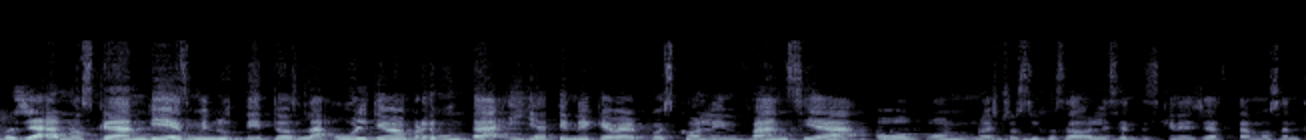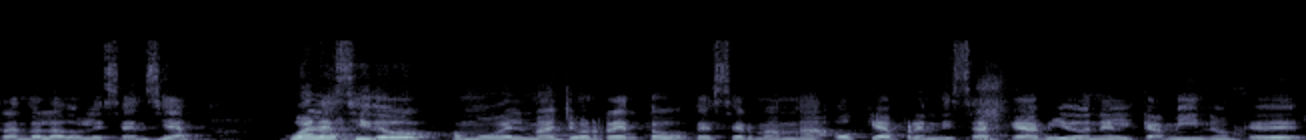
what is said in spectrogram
pues ya nos quedan 10 minutitos. La última pregunta y ya tiene que ver pues con la infancia o con nuestros hijos adolescentes quienes ya estamos entrando a la adolescencia. ¿Cuál ha sido como el mayor reto de ser mamá o qué aprendizaje ha habido en el camino? Que,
